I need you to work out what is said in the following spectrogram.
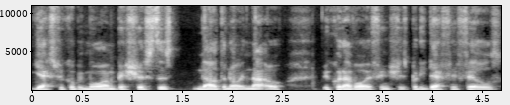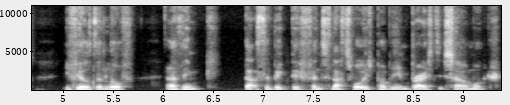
yes, we could be more ambitious. There's no denying that, or we could have higher finishes, but he definitely feels he feels the love, and I think that's the big difference. And that's why he's probably embraced it so much.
